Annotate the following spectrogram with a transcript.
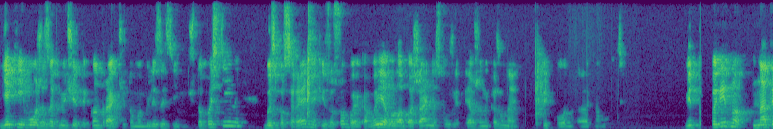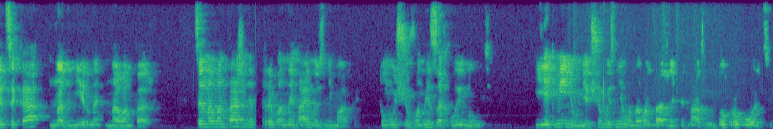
який може заключити контракт, чи то мобілізаційний, чи то постійний, безпосередньо із особою, яка виявила бажання служити. Я вже не кажу навіть про тих, кого е, на вулиці. Відповідно, на ТЦК надмірне навантаження. Це навантаження треба негайно знімати, тому що вони захлинулись. І як мінімум, якщо ми знімемо навантаження під назвою добровольці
